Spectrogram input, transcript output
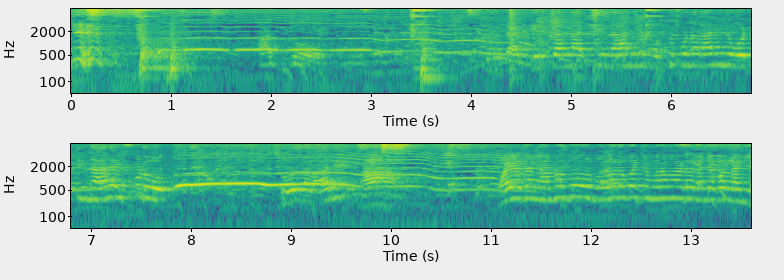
నీ- దగ్గరికన్నా వచ్చినా నేను ముట్టుకున్నా నిన్ను ఒట్టినానే ఇప్పుడు? పోయేదాన్ని నమ్మకు మొగలకు వచ్చి మురమాట లంజపడు లంజ.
